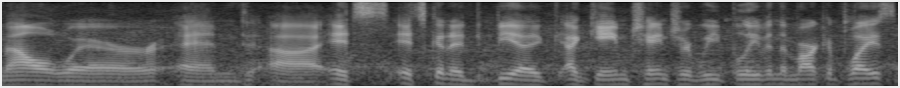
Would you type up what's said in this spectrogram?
malware, and uh, it's, it's going to be a, a, game changer, we believe, in the marketplace,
